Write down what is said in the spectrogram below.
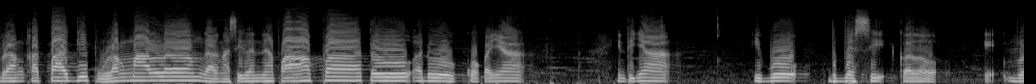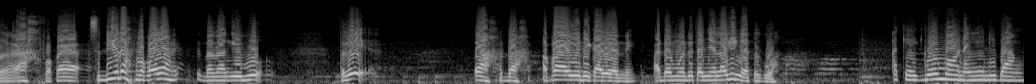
berangkat pagi pulang malam nggak ngasilin apa-apa tuh. Aduh pokoknya intinya ibu the best sih kalau ah pokoknya sedih dah pokoknya tentang ibu. Tapi ah udah apa lagi nih kalian nih? Ada mau ditanya lagi nggak ke gua? Oke, gue mau nanya nih bang,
